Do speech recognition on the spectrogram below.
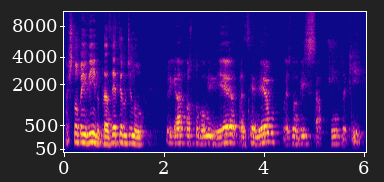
Pastor, bem-vindo, prazer tê-lo de novo. Obrigado, pastor Valmir Vieira. Prazer meu, mais uma vez estarmos juntos aqui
